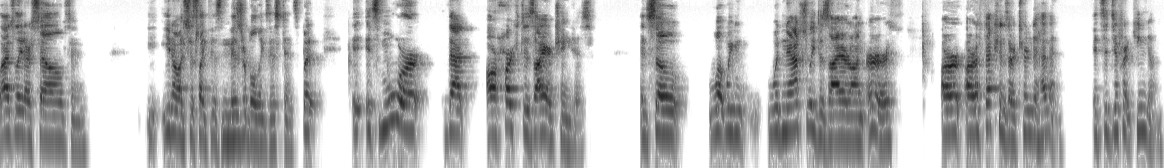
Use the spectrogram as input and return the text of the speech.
flagellate ourselves, and you know it's just like this miserable existence. But it's more that our heart's desire changes, and so what we would naturally desire on earth, our our affections are turned to heaven. It's a different kingdom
